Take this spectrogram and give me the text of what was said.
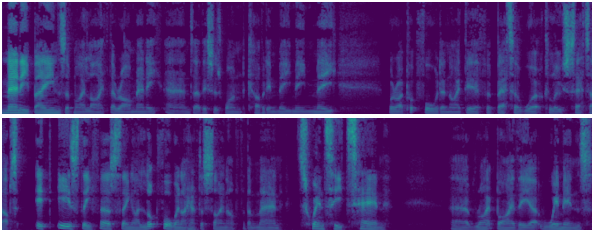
many banes of my life. There are many, and uh, this is one covered in Me, Me, Me, where I put forward an idea for better work loose setups. It is the first thing I look for when I have to sign up for the Man 2010. Uh, right by the uh, women's.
